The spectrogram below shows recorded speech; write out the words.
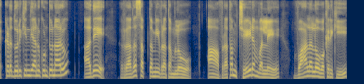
ఎక్కడ దొరికింది అనుకుంటున్నారు? అదే రథసప్తమి వ్రతంలో ఆ వ్రతం చేయడం వల్లే వాళ్ళలో ఒకరికి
